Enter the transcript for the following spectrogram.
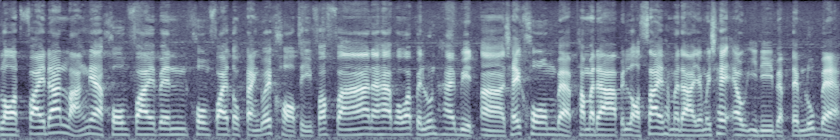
หลอดไฟด้านหลังเนี่ยโคมไฟเป็นโคมไฟตกแต่งด้วยขอบสีฟ้าๆนะฮะเพราะว่าเป็นรุ่นไฮบริดใช้โคมแบบธรรมดาเป็นหลอดไส้ธรรมดายังไม่ใช่ LED แบบเต็มรูปแบบ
